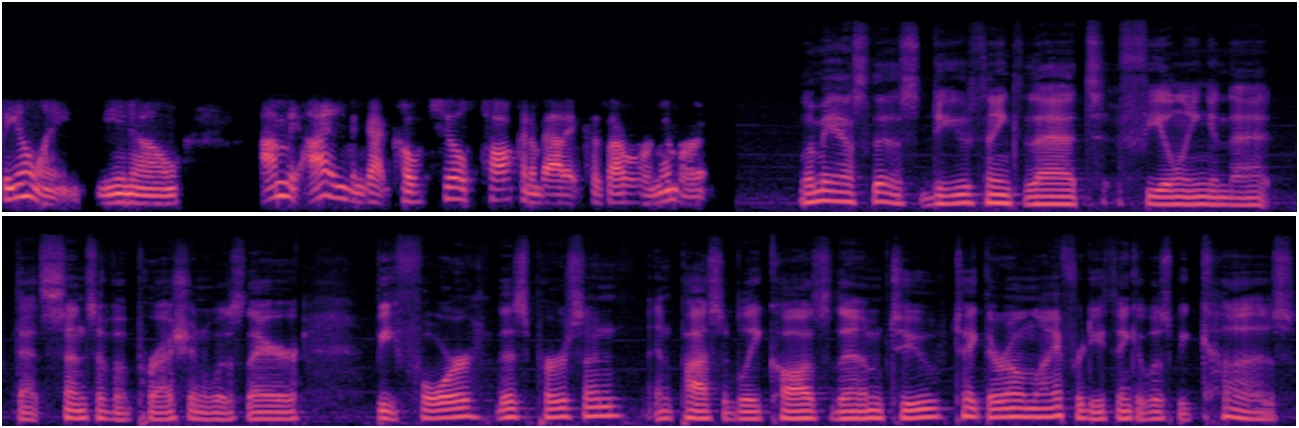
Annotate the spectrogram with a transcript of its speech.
feeling, you know. I mean, I even got cold chills talking about it because I remember it. Let me ask this: Do you think that feeling and that that sense of oppression was there before this person and possibly caused them to take their own life, or do you think it was because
